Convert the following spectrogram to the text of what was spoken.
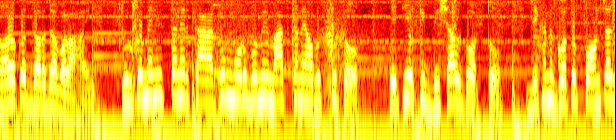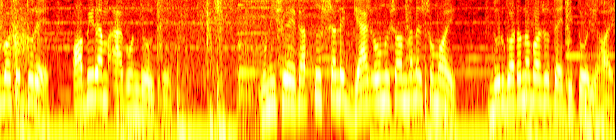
নরকের দরজা বলা হয়। তুর্কমেনিস্তানের কারাকুম মরুভূমির মাঝখানে অবস্থিত, এটি একটি বিশাল গর্ত, যেখানে গত পঞ্চাশ বছর ধরে অবিরাম আগুন জ্বলছে। উনিশশো একাত্তর সালে গ্যাস অনুসন্ধানের সময় দুর্ঘটনাবশত এটি তৈরি হয়।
